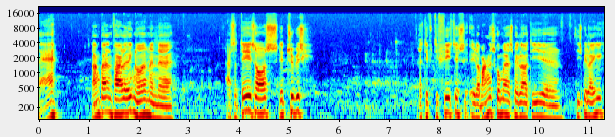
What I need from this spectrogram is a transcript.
Ja, ballen fejlede ikke noget, men øh, altså det er så også lidt typisk. Altså de, de fleste, eller mange skummerspillere, de, øh, de spiller ikke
